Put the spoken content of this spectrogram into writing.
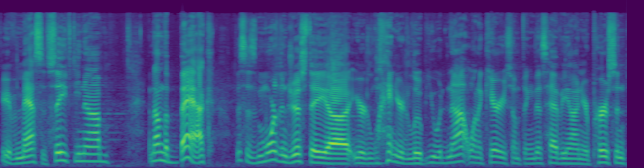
Here you have a massive safety knob. And on the back, this is more than just a uh, your lanyard loop. You would not want to carry something this heavy on your person.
